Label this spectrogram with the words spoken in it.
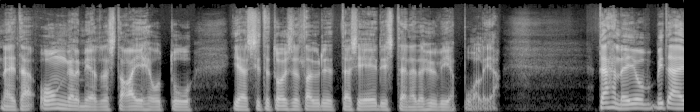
näitä ongelmia, joita tästä aiheutuu, ja sitten toiselta yritettäisiin edistää näitä hyviä puolia. Tähän ei ole mitään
